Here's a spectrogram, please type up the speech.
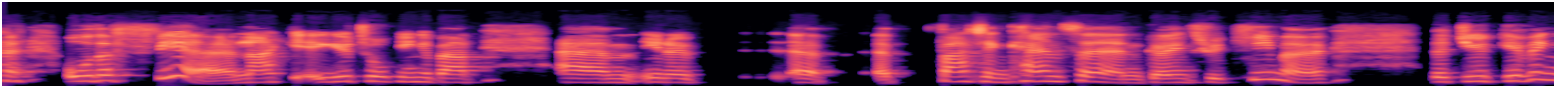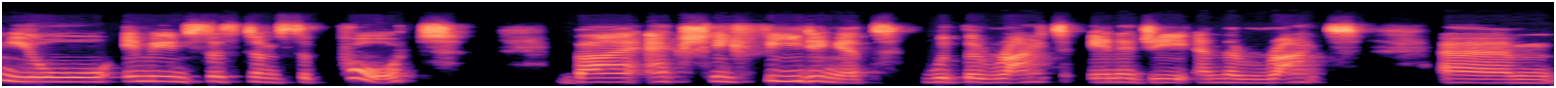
or the fear, like you're talking about, um, you know, uh, fighting cancer and going through chemo, that you're giving your immune system support by actually feeding it with the right energy and the right um,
